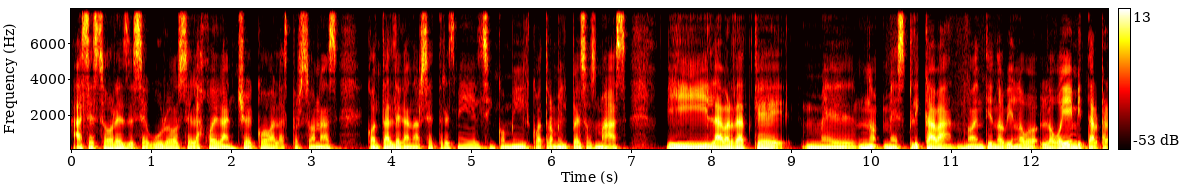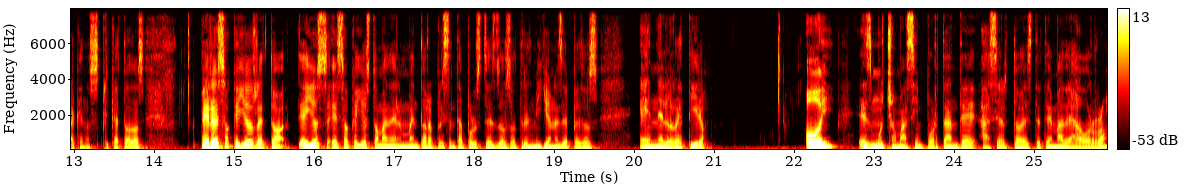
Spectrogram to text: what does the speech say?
asesores de seguros se la juegan chueco a las personas con tal de ganarse 3 mil, 5 mil, 4 mil pesos más. Y la verdad que me, no, me explicaba, no entiendo bien, lo, voy a invitar para que nos explique a todos. Pero eso que ellos, ellos, eso que ellos toman en el momento representa por ustedes dos o tres millones de pesos en el retiro. Hoy es mucho más importante hacer todo este tema de ahorro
